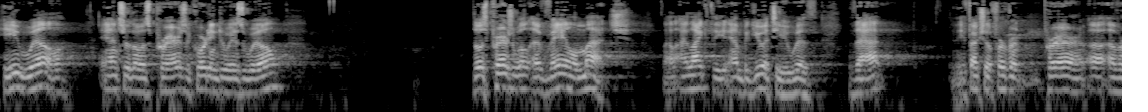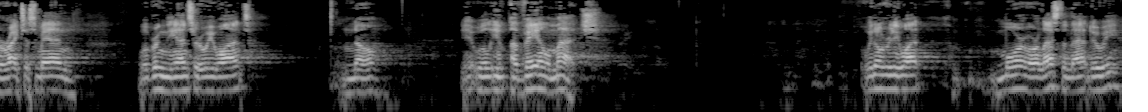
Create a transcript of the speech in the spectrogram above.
He will answer those prayers according to His will. Those prayers will avail much. I like the ambiguity with that. The effectual, fervent prayer uh, of a righteous man will bring the answer we want. No. It will avail much. We don't really want more or less than that, do we?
